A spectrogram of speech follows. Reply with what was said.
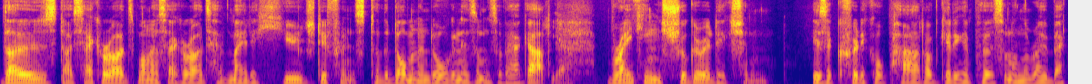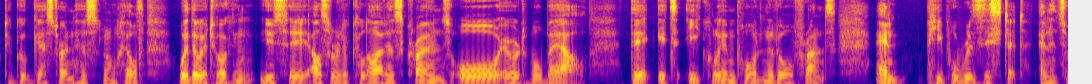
those disaccharides, monosaccharides have made a huge difference to the dominant organisms of our gut. Yeah. Breaking sugar addiction is a critical part of getting a person on the road back to good gastrointestinal health, whether we're talking, see, ulcerative colitis, Crohn's, or irritable bowel. It's equally important at all fronts. And people resist it. And it's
